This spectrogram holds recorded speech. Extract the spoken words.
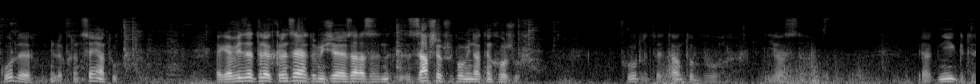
Kurde, ile kręcenia tu. Jak ja widzę tyle kręcenia, to mi się zaraz zawsze przypomina ten Chorzów. Kurde, tam to było jazda. Jak nigdy.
